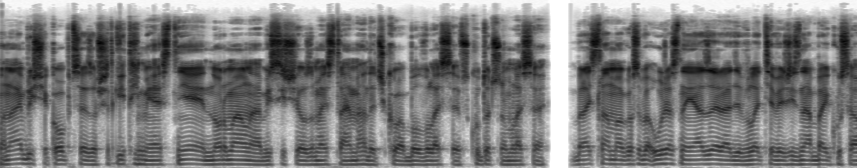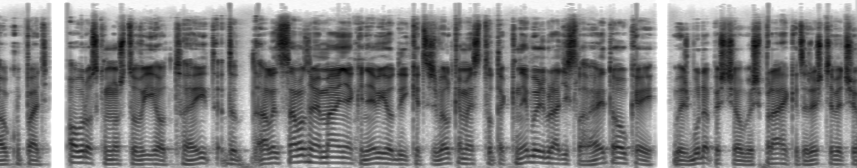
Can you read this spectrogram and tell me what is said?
má najbližšie kopce zo všetkých tých miest, nie je normálne, aby si šiel z mesta MHD a bol v lese, v skutočnom lese. Bratislava má ako seba úžasné jazera, kde v lete vieš ísť na bajku sa okúpať. Obrovské množstvo výhod, hej, ale samozrejme má aj nejaké nevýhody, keď chceš veľké mesto, tak nebudeš v Bratislave, je to OK. Budeš v Budapešti alebo budeš v Prahe, keď chceš ešte väčšie,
